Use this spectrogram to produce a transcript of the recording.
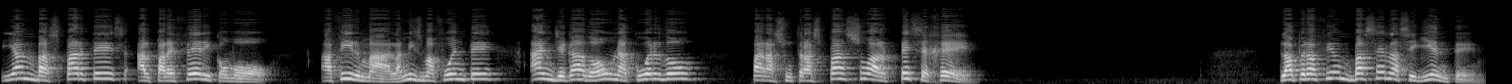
Y ambas partes, al parecer y como afirma la misma fuente, han llegado a un acuerdo para su traspaso al PSG. La operación va a ser la siguiente.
